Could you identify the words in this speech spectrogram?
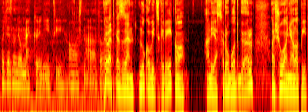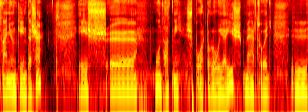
hogy ez nagyon megkönnyíti a használatot. Következzen Lukovicki Réka, alias Robot Girl, a Suhany Alapítvány önkéntese, és ö, mondhatni sportolója is, mert hogy ő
